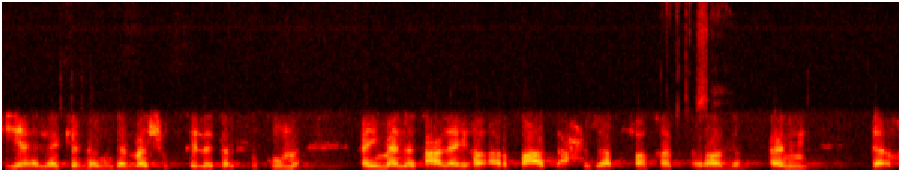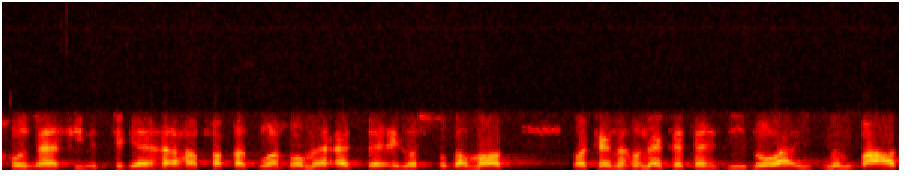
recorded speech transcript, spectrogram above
فيها لكن عندما شكلت الحكومة أيمنت عليها أربعة أحزاب فقط أرادت أن تأخذها في اتجاهها فقط وهو ما أدى إلى الصدمات. وكان هناك تهديد ووعيد من بعض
